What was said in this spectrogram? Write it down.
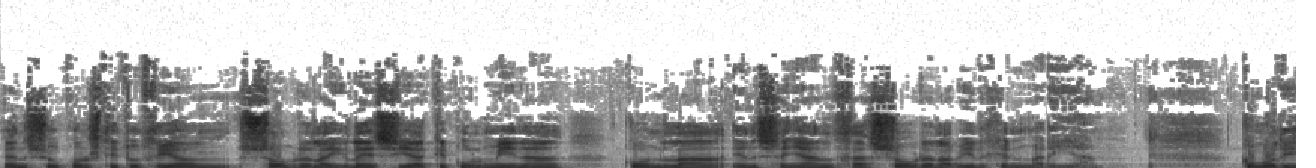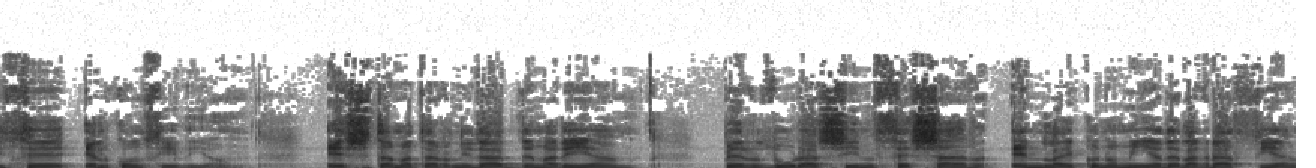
en su constitución sobre la Iglesia que culmina con la enseñanza sobre la Virgen María. Como dice el concilio, esta maternidad de María perdura sin cesar en la economía de la gracia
